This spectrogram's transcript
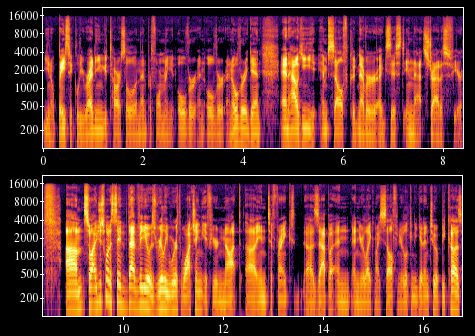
you know basically writing a guitar solo and then performing it over and over and over again and how he himself could never exist in that stratosphere. Um, so i just want to say that that video is really worth watching if you're not uh, into frank uh, zappa and and you're like myself and you're looking to get into it because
